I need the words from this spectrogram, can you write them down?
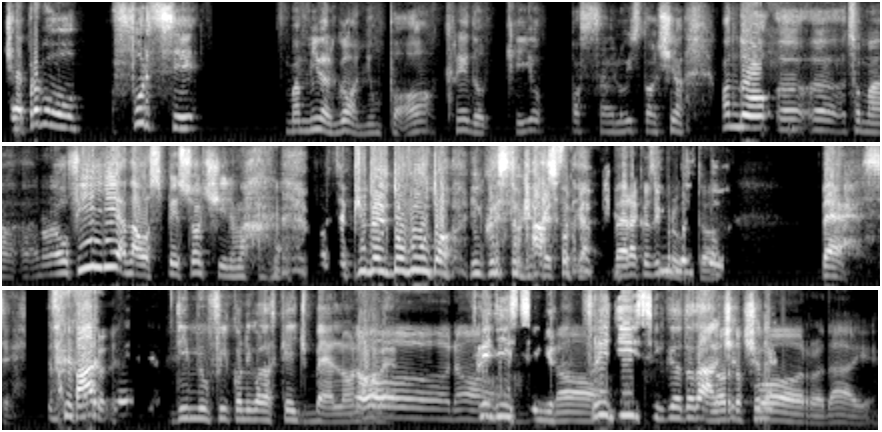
Cioè, proprio forse, ma mi vergogno un po', credo che io possa averlo visto al cinema. Quando uh, uh, insomma non avevo figli, andavo spesso al cinema, forse più del dovuto in questo caso. In questo ca- Beh, era così brutto. Beh, sì. A parte, dimmi un film con Nicolas Cage bello, no? Oh, no free dissing, no. free dissing totale. Lord of War, dai.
